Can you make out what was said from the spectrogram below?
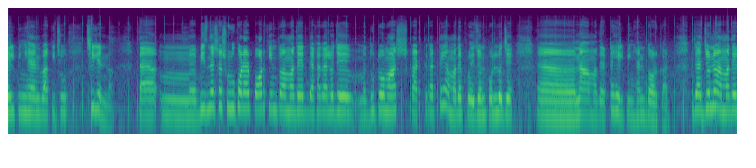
হেল্পিং হ্যান্ড বা কিছু ছিলেন না। তা বিজনেসটা শুরু করার পর কিন্তু আমাদের দেখা গেল যে, দুটো মাস কাটতে কাটতেই আমাদের প্রয়োজন পড়ল যে না, আমাদের একটা হেল্পিং হ্যান্ড দরকার। যার জন্য আমাদের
